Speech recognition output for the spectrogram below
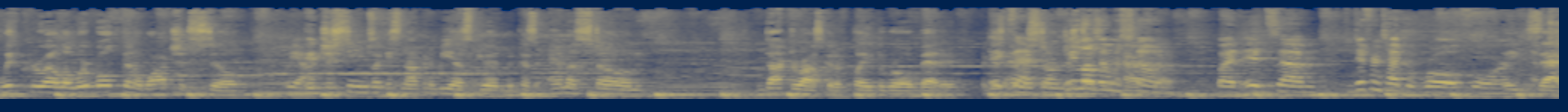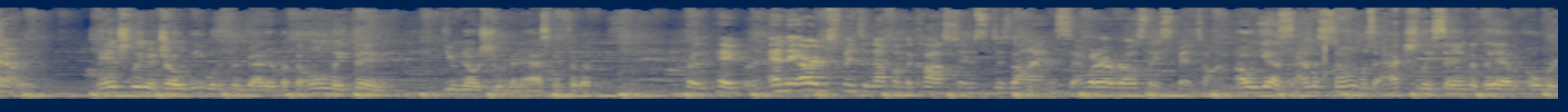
with Cruella, we're both going to watch it still. Yeah. It just seems like it's not going to be as good because Emma Stone, Dr. Ross could have played the role better. Because Emma Stone Exactly. just We love Emma Stone, that. but it's um different type of role for Emma Exactly. Angelina Jolie would have been better, but the only thing you know she would have been asking for the for the paper. And they already spent enough on the costumes, designs, and whatever else they spent on. Oh yes, Emma Stone was actually saying that they have over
